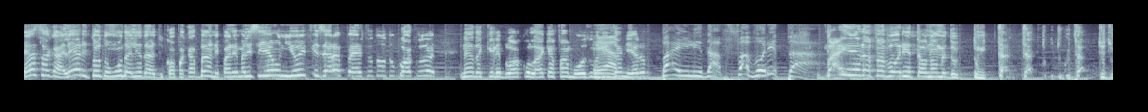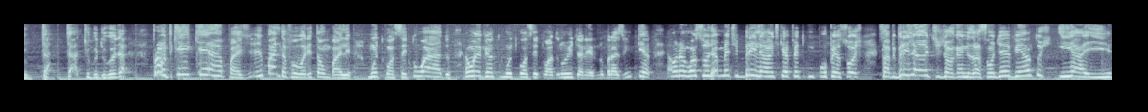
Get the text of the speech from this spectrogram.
essa galera e todo mundo ali da, de Copacabana e Parema ali se reuniu e fizeram a festa do, do bloco, né? Daquele bloco lá que é famoso no é Rio de Janeiro. Baile da Favorita! Baile da Favorita é o nome do. Pronto, que, que é, rapaz? O baile da favorita é um baile muito conceituado, é um evento muito conceituado no Rio de Janeiro, no Brasil inteiro. É um negócio realmente brilhante, que é feito por pessoas, sabe, brilhantes de organização de eventos. E aí,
